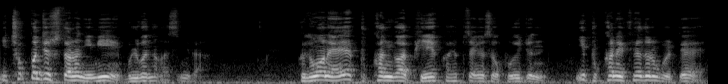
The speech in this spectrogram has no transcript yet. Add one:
이 첫 번째 수단은 이미 물 건너갔습니다. 그동안에 북한과 비핵화 협상에서 보여준 이 북한의 태도를 볼 때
